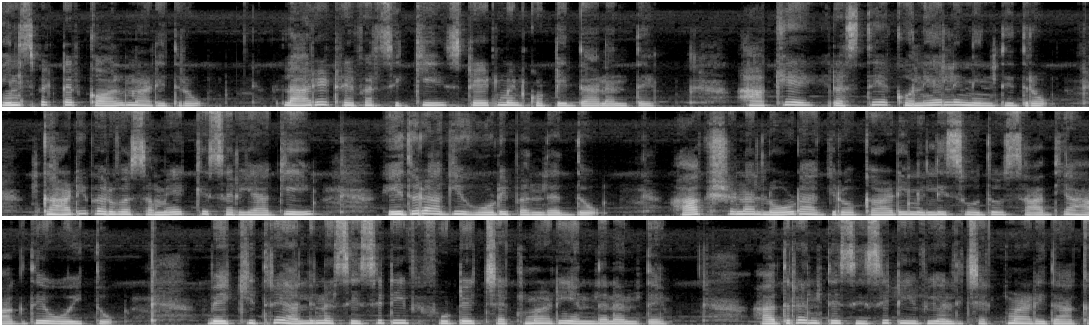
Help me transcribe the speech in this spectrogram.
ಇನ್ಸ್ಪೆಕ್ಟರ್ ಕಾಲ್ ಮಾಡಿದರು. ಲಾರಿ ಡ್ರೈವರ್ ಸಿಕ್ಕಿ ಸ್ಟೇಟ್ಮೆಂಟ್ ಕೊಟ್ಟಿದ್ದಾನಂತೆ. ಹಾಗೆ ರಸ್ತೆಯ ಕೊನೆಯಲ್ಲಿ ನಿಂತಿದ್ರು. ಗಾಡಿ ಬರುವ ಸಮಯಕ್ಕೆ ಸರಿಯಾಗಿ ಎದುರಾಗಿ ಓಡಿ ಬಂದದ್ದು. ಆ ಕ್ಷಣ ಲೋಡ್ ಆಗಿರೋ ಗಾಡಿ ನಿಲ್ಲಿಸೋದು ಸಾಧ್ಯ ಆಗದೆ ಹೋಯಿತು. ಬೇಕಿದ್ರೆ ಅಲ್ಲಿನ C C T V footage check ಮಾಡಿ ಎಂದನಂತೆ. ಅದರಂತೆ ಸಿ ಸಿ ಟಿ ವಿಯಲ್ಲಿ ಚೆಕ್ ಮಾಡಿದಾಗ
